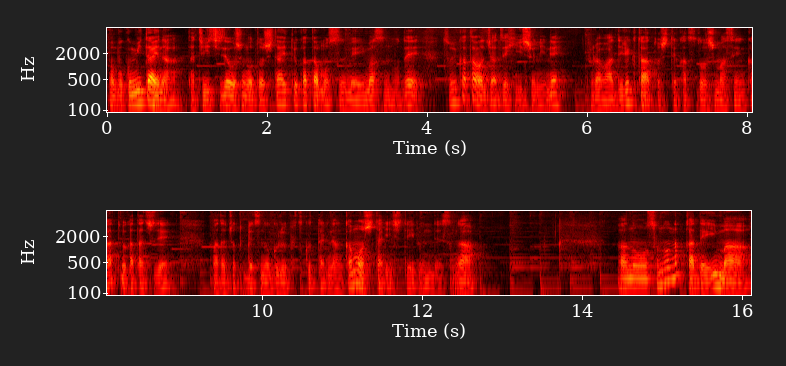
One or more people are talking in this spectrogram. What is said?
まあ、僕みたいな立ち位置でお仕事をしたいという方も数名いますのでそういう方はじゃあ是非一緒にねフラワーディレクターとして活動しませんか？という形でまたちょっと別のグループ作ったりなんかもしたりしているんですがあのその中で今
